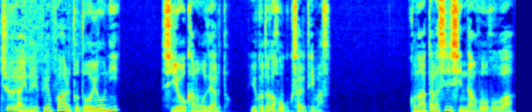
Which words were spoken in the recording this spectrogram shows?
従来の FFR と同様に使用可能であるということが報告されています。この新しい診断方法は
